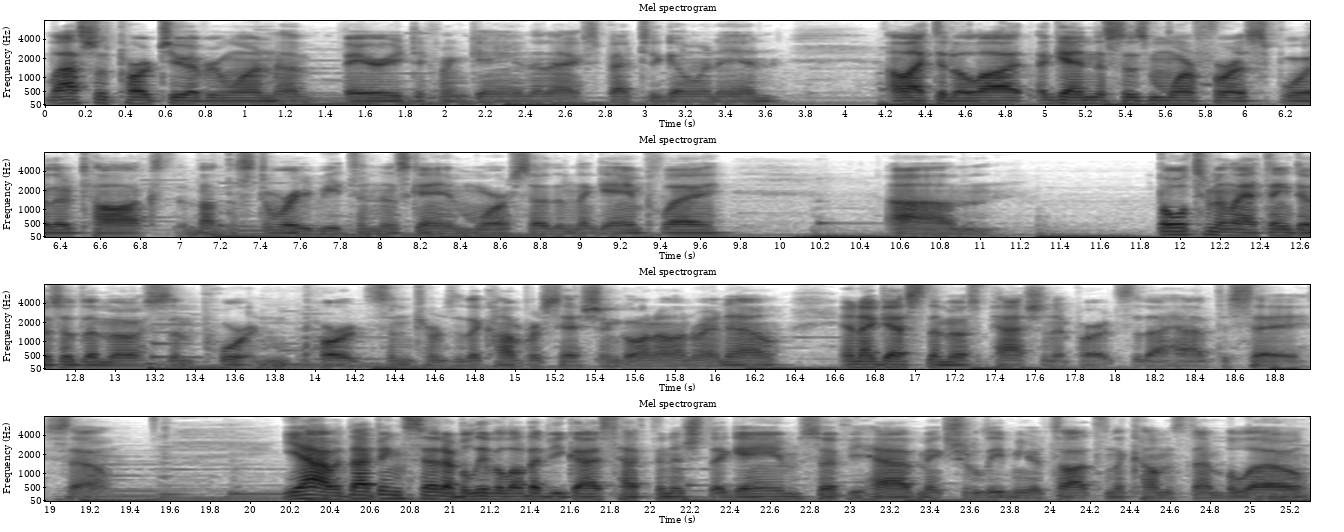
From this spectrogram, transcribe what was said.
Last of Us part two. Everyone a very different game than I expected going in. I liked it a lot. Again, this is more for a spoiler talk about the story beats in this game more so than the gameplay. Um, but ultimately, I think those are the most important parts in terms of the conversation going on right now, and I guess the most passionate parts that I have to say. So, yeah, with that being said, I believe a lot of you guys have finished the game, so if you have, make sure to leave me your thoughts in the comments down below.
